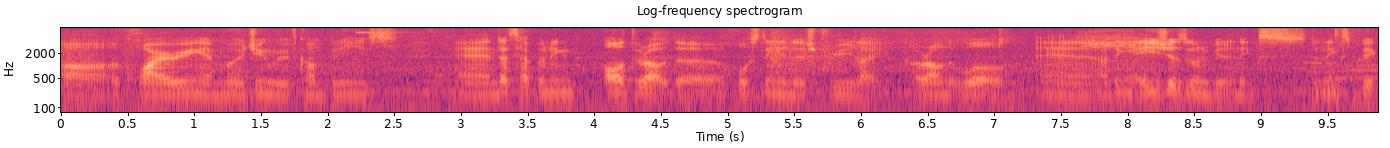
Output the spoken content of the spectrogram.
uh, acquiring and merging with companies and that's happening all throughout the hosting industry like around the world. And i think asia is going to be the next the next big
